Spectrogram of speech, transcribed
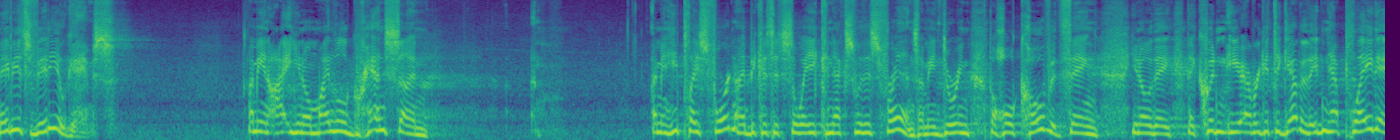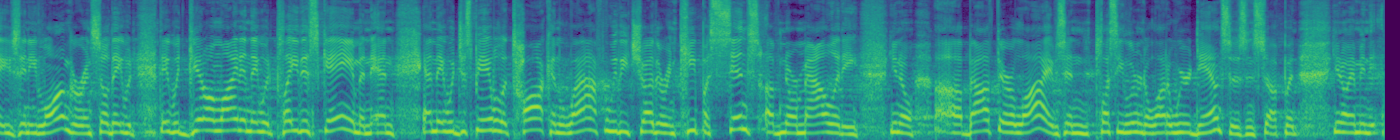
Maybe it's video games. I mean, I, you know, my little grandson I mean, he plays Fortnite because it's the way he connects with his friends. I mean, during the whole COVID thing, you know, they, they couldn't ever get together. They didn't have play days any longer. And so they would, they would get online and they would play this game and, and, and they would just be able to talk and laugh with each other and keep a sense of normality, you know, uh, about their lives. And plus, he learned a lot of weird dances and stuff. But, you know, I mean, it,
